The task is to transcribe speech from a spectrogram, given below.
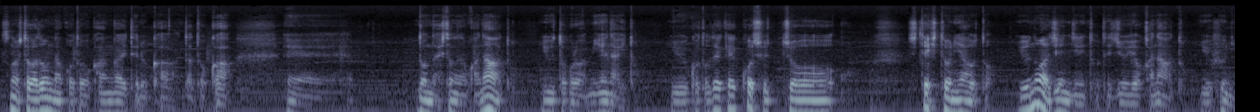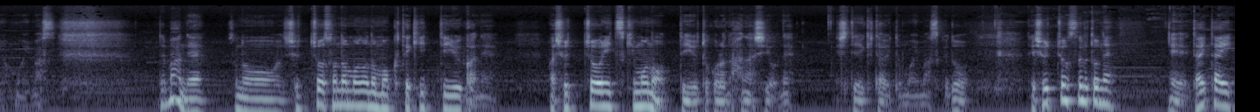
その人がどんなことを考えてるかだとか、えーどんな人なのかなというところが見えないということで結構出張して人に会うというのは人事にとって重要かなというふうに思います。でまあねその出張そのものの目的っていうかね、ま、出張につきものっていうところの話をねしていきたいと思いますけどで出張するとね、えー、大体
